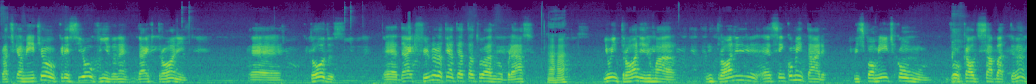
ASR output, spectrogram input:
praticamente eu cresci ouvindo, né? Dark Throne, é, todos. É, Dark Funeral eu tenho até tatuado no braço. Aham. E o Introne, uma um Trone é sem comentário, principalmente com o vocal de Sabatã.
